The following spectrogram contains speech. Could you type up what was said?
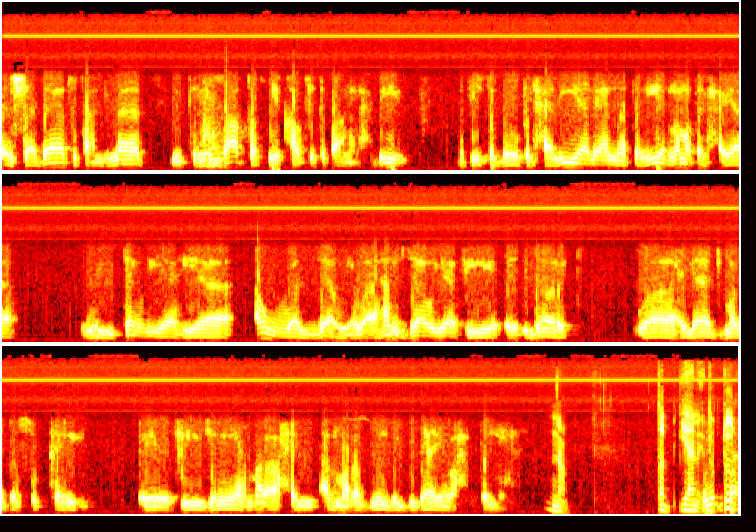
إرشادات وتعليمات يمكن صعب تطبيقها في قطاعنا الحبيب نتيجة الظروف الحالية لأن تغيير نمط الحياة والتغذية هي أول زاوية وأهم زاوية في إدارة وعلاج مرضى السكري في جميع مراحل المرض منذ البداية وحتى النهاية نعم. طب يعني دكتور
